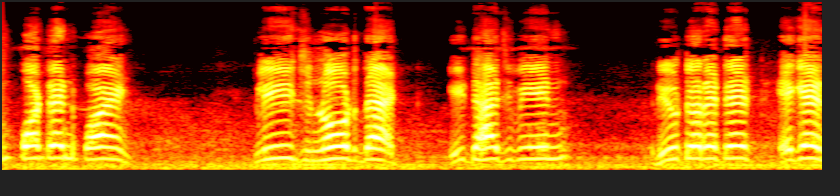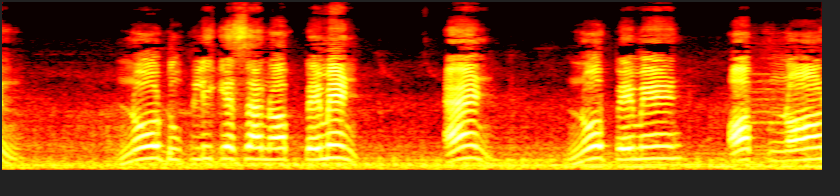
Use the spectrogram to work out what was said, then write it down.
important point please note that it has been reiterated again, no duplication of payment and no payment of non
